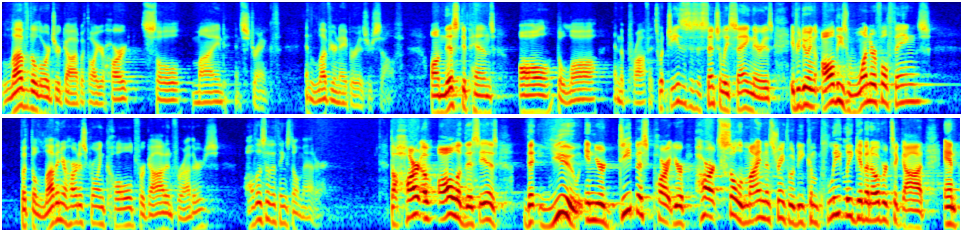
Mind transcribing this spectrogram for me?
Love the Lord your God with all your heart, soul, mind, and strength, and love your neighbor as yourself. On this depends all the law and the prophets. What Jesus is essentially saying there is if you're doing all these wonderful things, but the love in your heart is growing cold for God and for others, all those other things don't matter. The heart of all of this is that you, in your deepest part, your heart, soul, mind, and strength, would be completely given over to God and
